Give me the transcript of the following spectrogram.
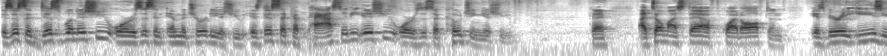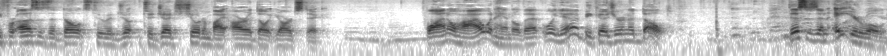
Is this a discipline issue or is this an immaturity issue? Is this a capacity issue or is this a coaching issue? Okay. I tell my staff quite often it's very easy for us as adults to, adju- to judge children by our adult yardstick. Well, I know how I would handle that. Well, yeah, because you're an adult. This is an eight year old.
